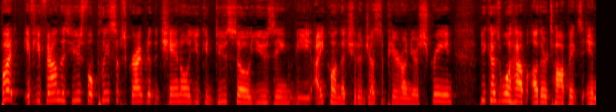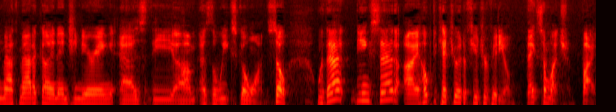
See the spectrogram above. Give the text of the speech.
But if you found this useful, please subscribe to the channel. You can do so using the icon that should have just appeared on your screen because we'll have other topics in Mathematica and engineering as the, um, as the weeks go on. So with that being said, I hope to catch you at a future video. Thanks so much. Bye.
